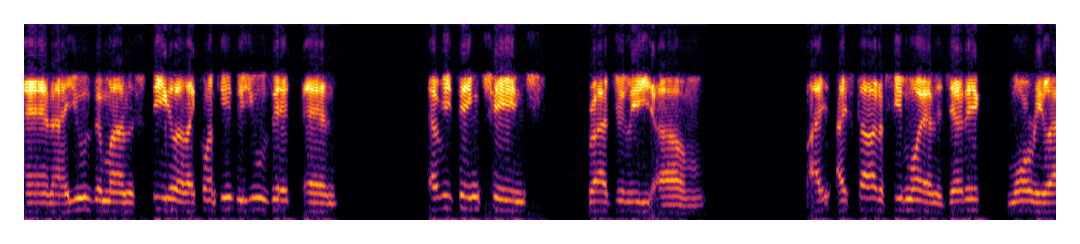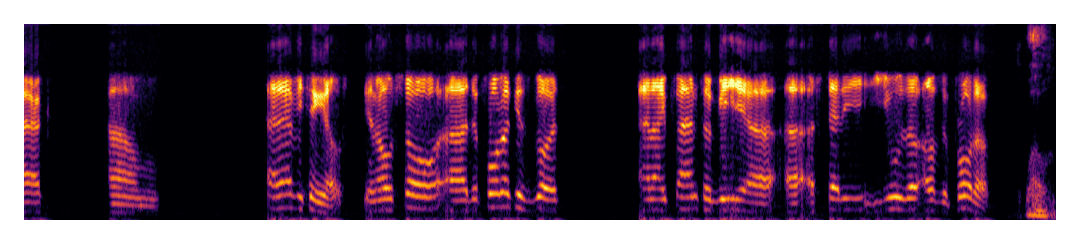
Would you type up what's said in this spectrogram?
And I used the man of steel, and I continued to use it, and everything changed gradually. Um, I, I started to feel more energetic, more relaxed, um, and everything else. You know, so uh, the product is good, and I plan to be a, a, steady user of the product. Wow.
